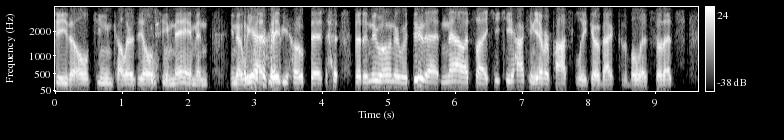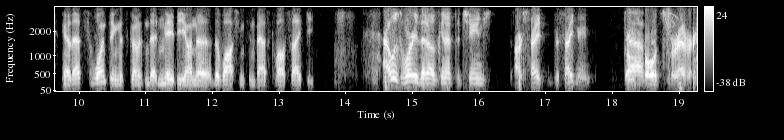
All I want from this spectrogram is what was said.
see the old team colors, the old team name, and you know we had maybe hoped that that a new owner would do that, and now it's like he, he, how can you ever possibly go back to the Bullets? So that's you know that's one thing that's going to that may be on the the Washington basketball psyche. I was worried that I was going to have to change our site, the site name Yeah. Bullets Forever.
